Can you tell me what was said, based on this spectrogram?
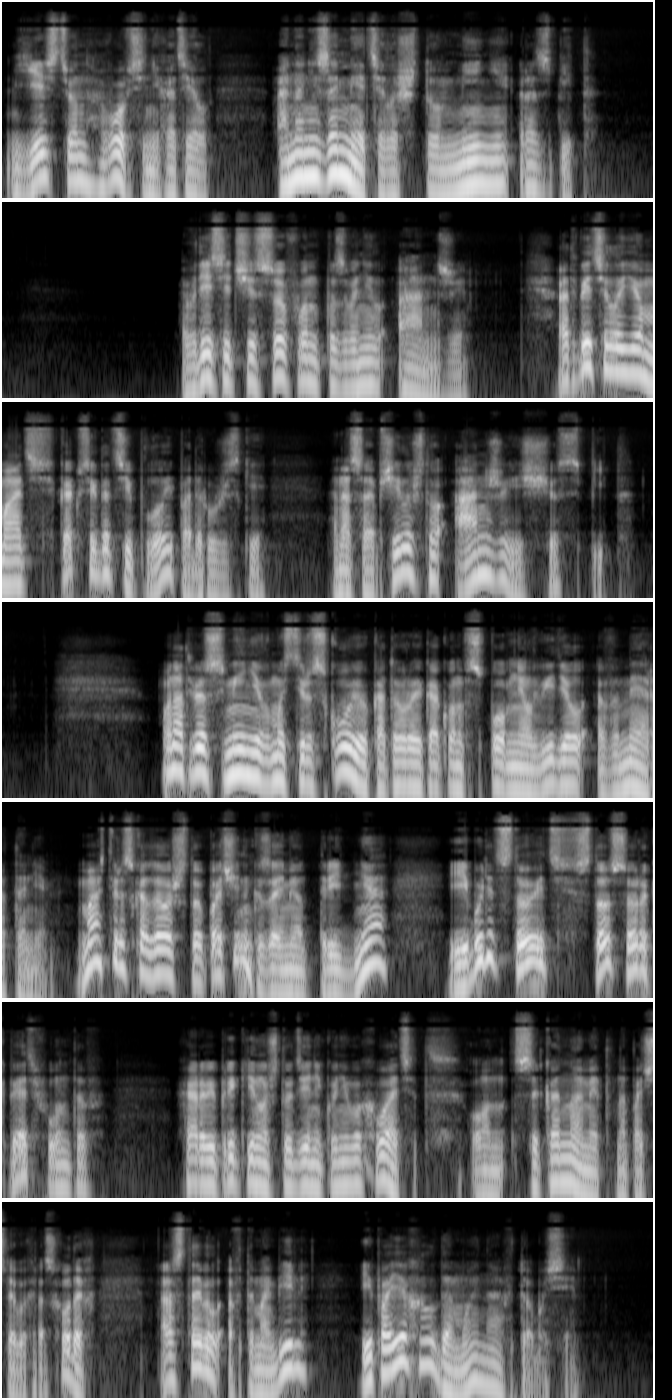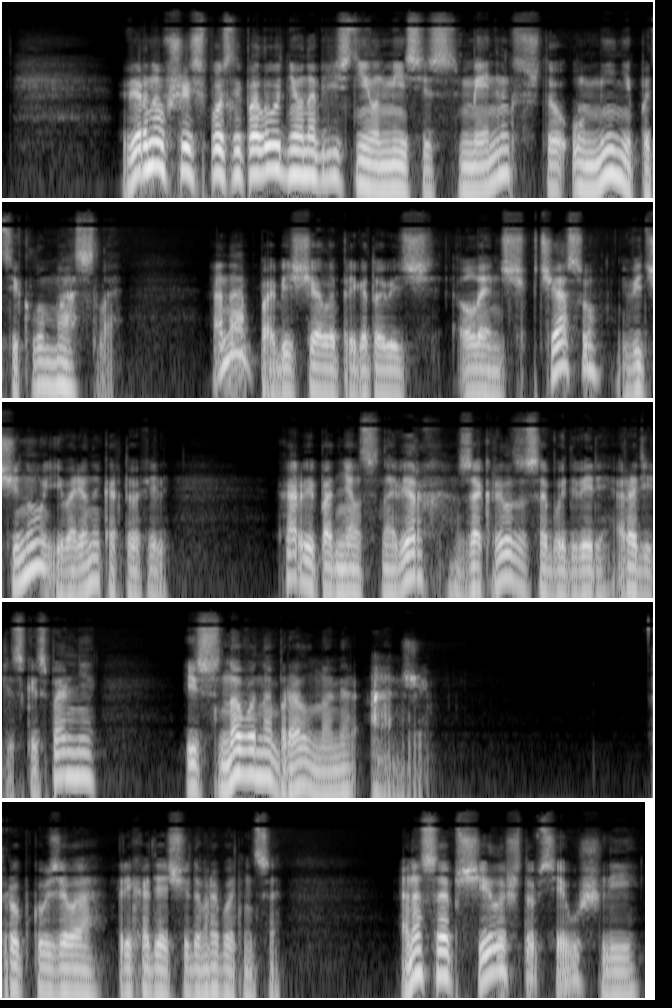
Есть он вовсе не хотел. Она не заметила, что мини разбит. В десять часов он позвонил Анжи. Ответила ее мать, как всегда тепло и подружески. Она сообщила, что Анжи еще спит. Он отвез Мини в мастерскую, которую, как он вспомнил, видел в Мертоне. Мастер сказал, что починка займет три дня и будет стоить 145 фунтов. Харви прикинул, что денег у него хватит. Он сэкономит на почтовых расходах, оставил автомобиль и поехал домой на автобусе. Вернувшись после полудня, он объяснил миссис Меннингс, что у Мини потекло масло. Она пообещала приготовить ленч к часу, ветчину и вареный картофель. Харви поднялся наверх, закрыл за собой дверь родительской спальни и снова набрал номер Анжи. Трубку взяла приходящая домработница. Она сообщила, что все ушли.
